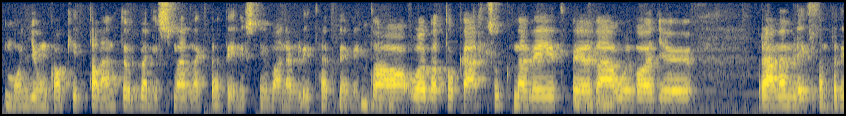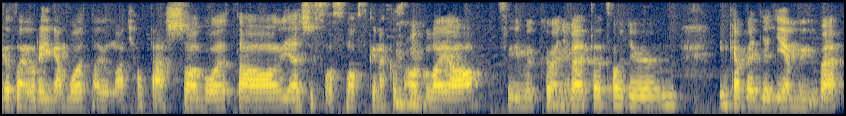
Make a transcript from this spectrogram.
mondjunk, akit talán többen ismernek, tehát én is nyilván említhetném itt a Olga Tokárcsuk nevét például, vagy rám emlékszem, pedig az nagyon régen volt, nagyon nagy hatással volt a Jerzy Szosznovszkinek az mhm. Aglaja című könyve, tehát hogy inkább egy-egy ilyen művet.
